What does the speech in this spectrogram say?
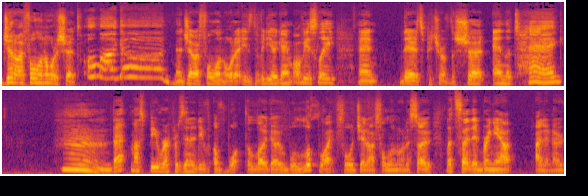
Jedi Fallen Order shirts. Oh my god! Now, Jedi Fallen Order is the video game, obviously. And there's a picture of the shirt and the tag hmm, that must be representative of what the logo will look like for Jedi Fallen Order. So let's say they bring out, I don't know,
